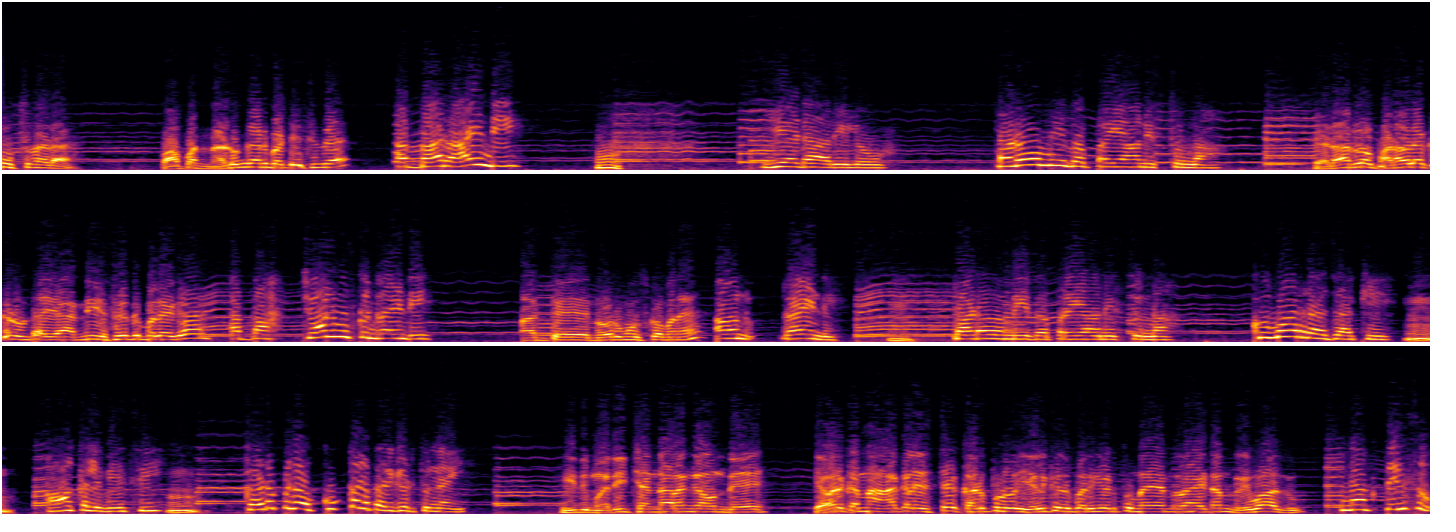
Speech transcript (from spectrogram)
చూస్తున్నాడా? పాప నడుంగాని పట్టేసిందే. అబ్బా రాయండి. ఎడారిలో పడవ మీద ప్రయాణిస్తున్నా. ఎడారిలో పడవలు ఎక్కడ ఉంటాయా? అన్ని ఇసుక దెబ్బలేగా? అబ్బా చోలు మూసుకుని రాయండి. అంటే నోరు మూసుకోమనే? అవును రాయండి. పడవ మీద ప్రయాణిస్తున్నా కుమార్ రాజాకి ఆకలి వేసి. కడుపులో కుక్కలు పరిగెడుతున్నాయి. ఇది మరీ చండాలంగా ఉంది. ఎవరికన్నా ఆకలిస్తే కడుపులో ఎలికలు పరిగెడుతున్నాయని రాయటం రివాజు. నాకు తెలుసు.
